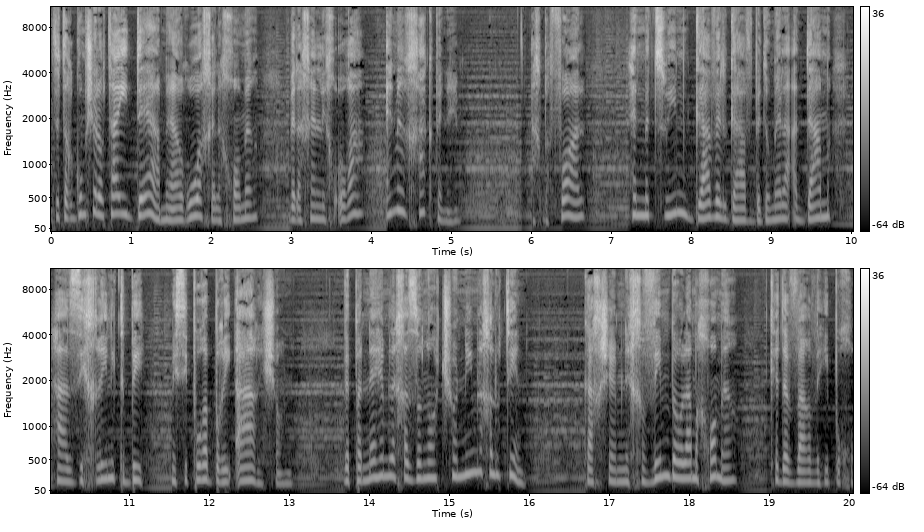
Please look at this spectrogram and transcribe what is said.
זה תרגום של אותה אידאה מהרוח אל החומר, ולכן לכאורה אין מרחק ביניהם. אך בפועל, הן מצויים גב אל גב בדומה לאדם הזכרי נקבי מסיפור הבריאה הראשון, ופניהם לחזונות שונים לחלוטין, כך שהם נחווים בעולם החומר כדבר והיפוכו.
